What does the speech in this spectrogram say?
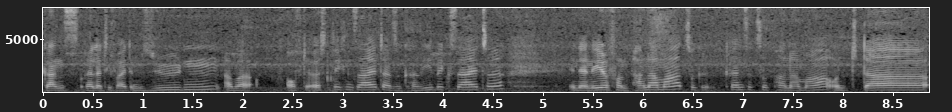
ganz relativ weit im Süden, aber auf der östlichen Seite, also Karibikseite, in der Nähe von Panama, zur Grenze zu Panama. Und da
